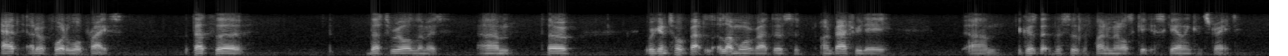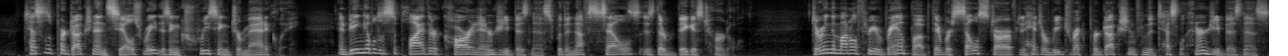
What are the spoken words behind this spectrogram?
at, at an affordable price. But that's the that's the real limit. Um, so we're going to talk about a lot more about this on Battery Day um, because th- this is the fundamental sc- scaling constraint. Tesla's production and sales rate is increasing dramatically, and being able to supply their car and energy business with enough cells is their biggest hurdle. During the Model 3 ramp up, they were cell starved and had to redirect production from the Tesla energy business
